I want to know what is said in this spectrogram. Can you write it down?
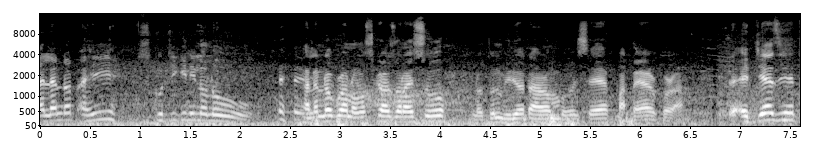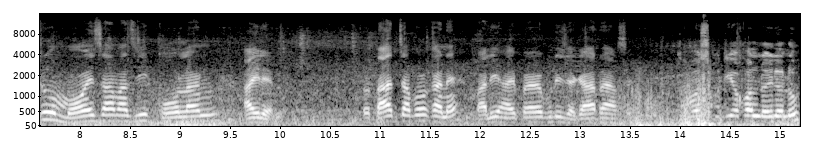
থাইলেণ্ডত আহি স্কুটি কিনি ল'লোঁ। থাইলেণ্ডৰ পৰা নমস্কাৰ জনাইছোঁ। নতুন ভিডিঅ' এটা আৰম্ভ হৈছে পাটায়াৰ পৰা এতিয়া যিহেতু মই যাম আজি কলাৰ্ণ আইলেণ্ড। তো তাত যাবৰ কাৰণে বালি হাইপায়াৰ বুলি জেগা এটা আছে। মই স্কুটি এখন লৈ ল'লোঁ।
